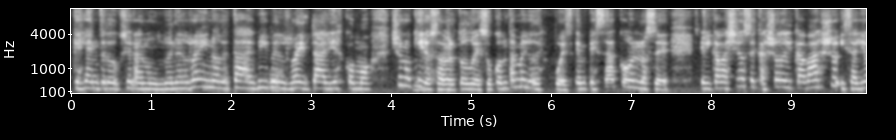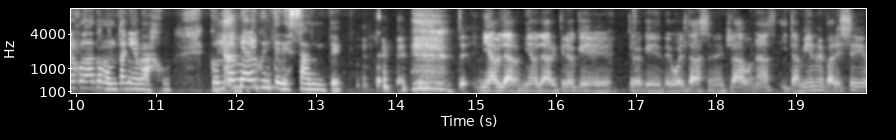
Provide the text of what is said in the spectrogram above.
que es la introducción al mundo. En el reino de tal, vive el rey tal, y es como, yo no quiero saber todo eso, contámelo después. Empezá con, no sé, el caballero se cayó del caballo y salió rodando montaña abajo. Contame algo interesante. ni hablar, ni hablar. Creo que, creo que de vuelta en el clavo, Naz. Y también me parece,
